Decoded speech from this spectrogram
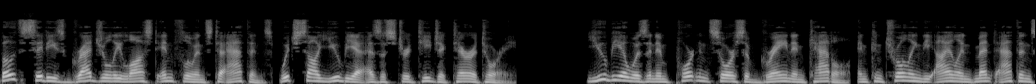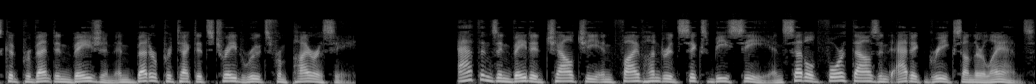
Both cities gradually lost influence to Athens, which saw Euboea as a strategic territory. Euboea was an important source of grain and cattle, and controlling the island meant Athens could prevent invasion and better protect its trade routes from piracy. Athens invaded Chalcis in 506 BC and settled 4,000 Attic Greeks on their lands.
